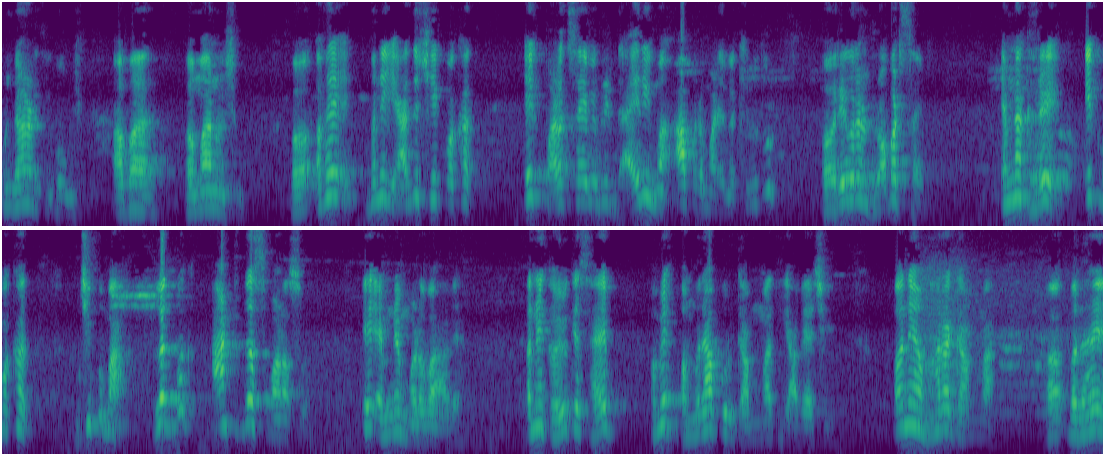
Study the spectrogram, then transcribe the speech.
ઊંડાણથી બહુ આભાર માનું છું. હવે મને યાદ છે એક વખત એક બાળક સાહેબ એમની ડાયરીમાં આ પ્રમાણે લખ્યું હતું રેવરન્ડ રોબર્ટ સાહેબ. એમના ઘરે એક વખત જીપમાં લગભગ આઠ, દસ માણસો એ એમને મળવા આવ્યા. અને કહ્યું કે, સાહેબ, અમે અમરાપુર ગામમાંથી આવ્યા છીએ. અને અમારા ગામમાં બધાએ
